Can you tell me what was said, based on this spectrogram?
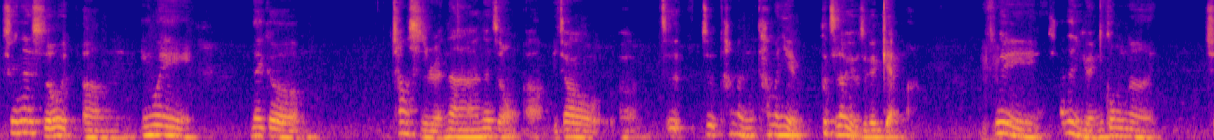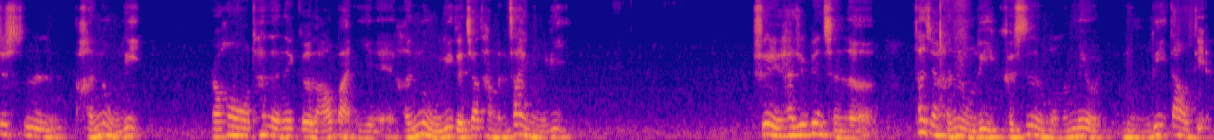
所以那时候，嗯，因为那个创始人啊，那种啊比较呃，就就他们他们也不知道有这个 gap 嘛，所以他的员工呢就是很努力，然后他的那个老板也很努力的叫他们再努力，所以他就变成了。大家很努力，可是我们没有努力到点，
